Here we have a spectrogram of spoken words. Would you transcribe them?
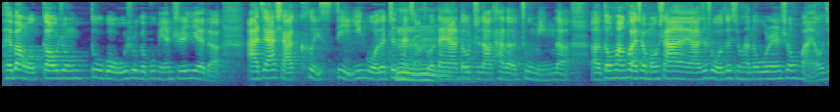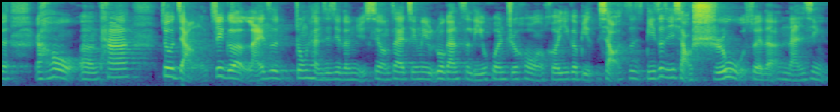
陪伴我高中度过无数个不眠之夜的阿加莎·克里斯蒂，英国的侦探小说，大家都知道她的著名的呃《东方快车谋杀案》呀，就是我最喜欢的无人生还呀，我觉得，然后嗯，他。就讲这个来自中产阶级的女性，在经历若干次离婚之后，和一个比小自比自己小十五岁的男性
